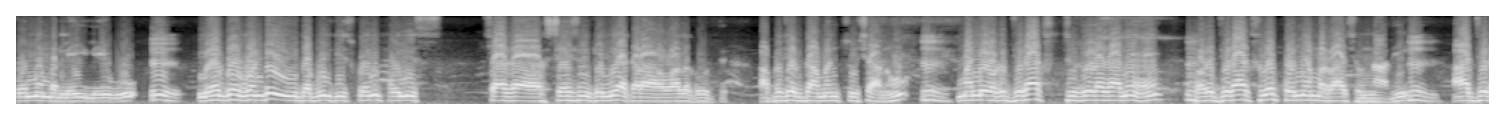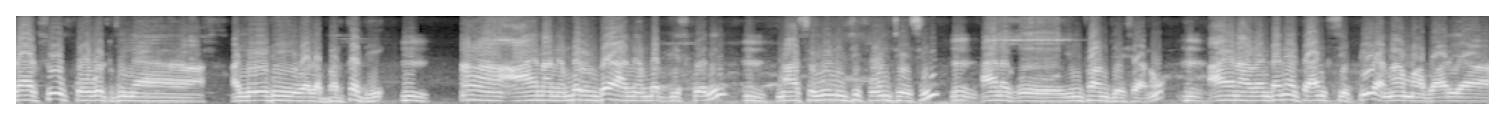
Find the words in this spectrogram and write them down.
ఫోన్ నెంబర్లు ఏవి లేవు. లేకోకుంటే ఈ డబ్బులు తీసుకొని పోలీస్ శాఖ స్టేషన్కి వెళ్ళి అక్కడ వాళ్ళకు అప్పచెప్దామని చూశాను. మళ్ళీ ఒక జిరాక్స్ చూడగానే ఒక జిరాక్స్లో ఫోన్ నెంబర్ రాసి ఉన్నది. ఆ జిరాక్స్ పోగొట్టుకున్న ఆ లేడీ వాళ్ళ భర్తది. ఆ, ఆయన నెంబర్ ఉంటే ఆ నెంబర్ తీసుకొని నా సెల్ నుంచి ఫోన్ చేసి ఆయనకు ఇన్ఫార్మ్ చేశాను. ఆయన వెంటనే థ్యాంక్స్ చెప్పి అన్న మా భార్య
